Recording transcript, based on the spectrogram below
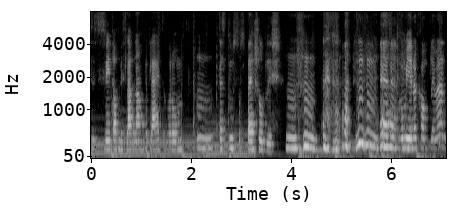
es wird auch mein Leben lang begleiten, warum Mhm. dass du so special bist. Mhm. Und mir noch Kompliment.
